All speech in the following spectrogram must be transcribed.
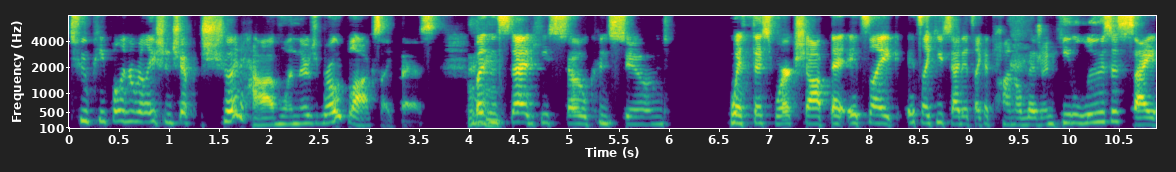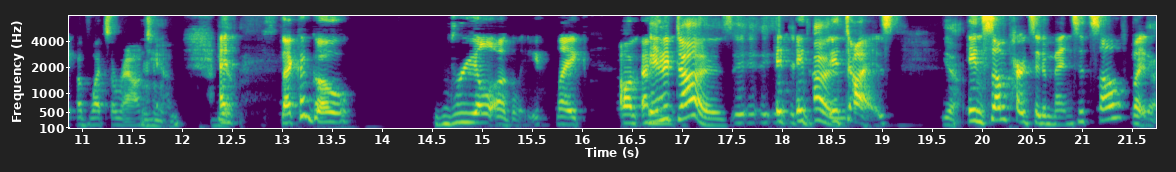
two people in a relationship should have when there's roadblocks like this. Mm-hmm. But instead, he's so consumed with this workshop that it's like it's like you said it's like a tunnel vision. He loses sight of what's around mm-hmm. him. Yeah. and that could go real ugly. Like um, I mean, and it does. It, it, it, it, does. it does. Yeah. In some parts it amends itself but yeah.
